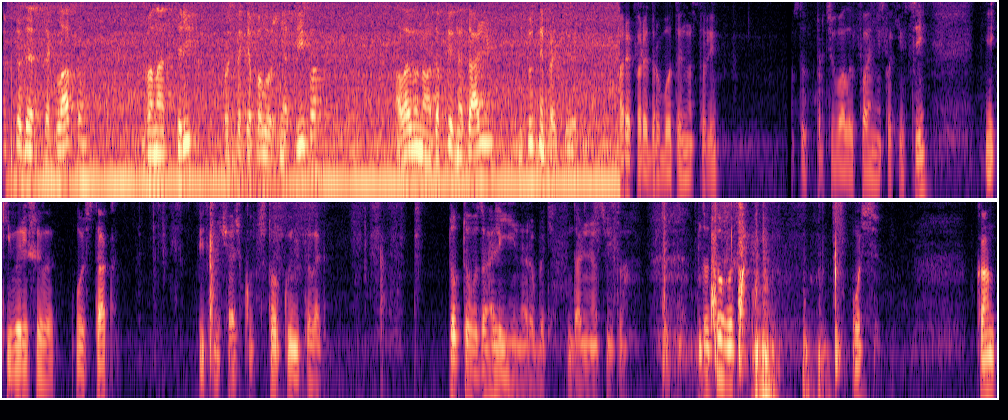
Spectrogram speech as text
Мерседес це класа, 12 рік, ось таке положення світла, але воно адаптивне дальнє і тут не працює. Пари перед роботою на столі. Ось Тут працювали файні фахівці, які вирішили ось так підключати шторку інтелект. Тобто взагалі її не робить дальнього світла. До того ж, ось кант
